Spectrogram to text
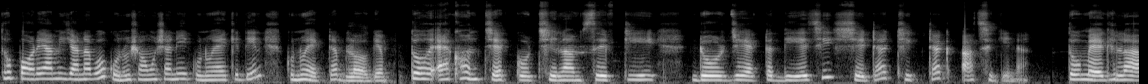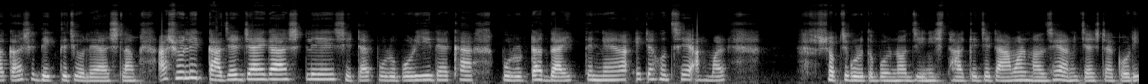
তো পরে আমি জানাব, কোনো সমস্যা নেই, কোনো একদিন কোনো একটা ব্লগে। তো এখন চেক করছিলাম সেফটি ডোর যে একটা দিয়েছি, সেটা ঠিকঠাক আছে কিনা। তো মেঘলা আকাশ দেখতে চলে আসলাম। আসলে কাজের জায়গা আসলে সেটা পুরোপুরি দেখা, পুরোটা দায়িত্ব নেওয়া, এটা হচ্ছে আমার সবচেয়ে গুরুত্বপূর্ণ জিনিস থাকে যেটা আমার মাঝে আমি চেষ্টা করি।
